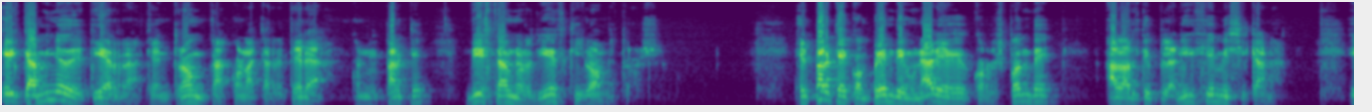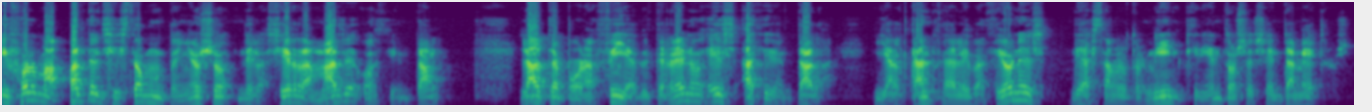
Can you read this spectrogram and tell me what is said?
El camino de tierra que entronca con la carretera con el parque dista unos 10 kilómetros. El parque comprende un área que corresponde a la altiplanicie mexicana y forma parte del sistema montañoso de la Sierra Madre Occidental. La topografía del terreno es accidentada y alcanza elevaciones de hasta los 2.560 metros,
